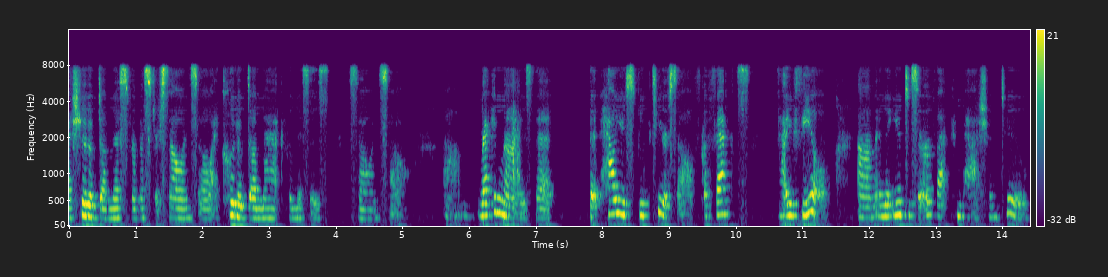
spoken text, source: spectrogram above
I should have done this for Mr. So-and-so. I could have done that for Mrs. So-and-so. Um, recognize that, that how you speak to yourself affects how you feel um, and that you deserve that compassion too.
